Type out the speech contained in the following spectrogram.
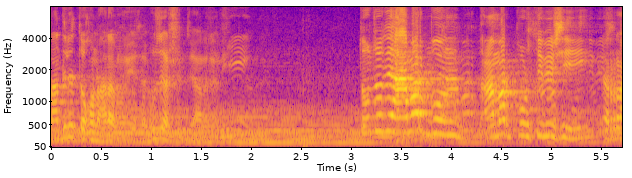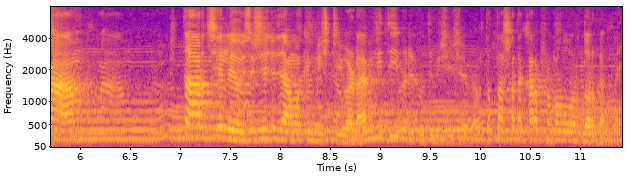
না দিলে তখন হারাম হয়ে যায়, বুঝে আসছেন তো যদি আমার বোন, আমার প্রতিবেশী রাম তার ছেলে হয়েছে, সে যদি আমাকে মিষ্টি বাড়ায়, আমি নিতেই পারি প্রতিবেশী হিসেবে। আমার তার সাথে খারাপ সম্পর্ক করার দরকার নাই।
